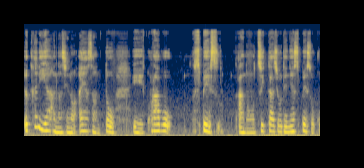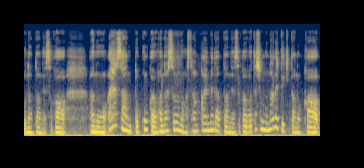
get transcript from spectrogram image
うっかりや話のあやさんと、えー、コラボスペースあのツイッター上でねスペースを行ったんですがあのあやさんと今回お話しするのが3回目だったんですが私も慣れてきたのか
